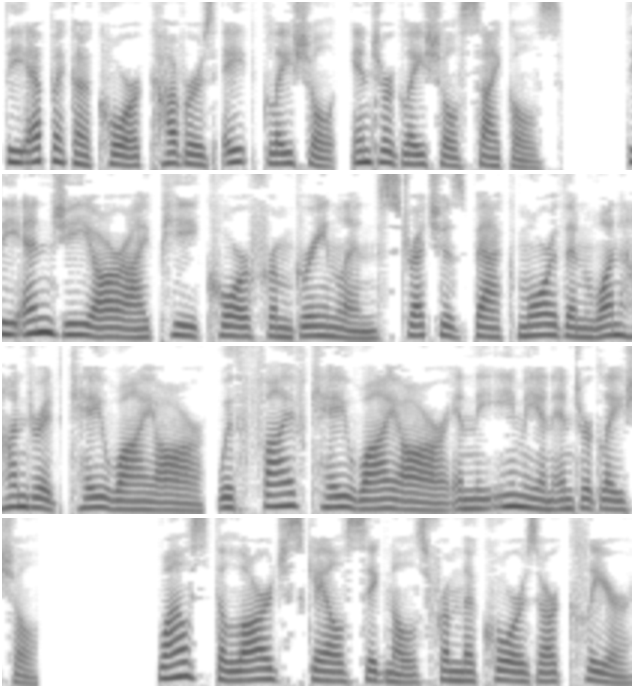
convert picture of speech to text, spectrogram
The Epica core covers eight glacial, interglacial cycles. The NGRIP core from Greenland stretches back more than 100 kyr, with 5 kyr in the Eemian interglacial. Whilst the large-scale signals from the cores are clear,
